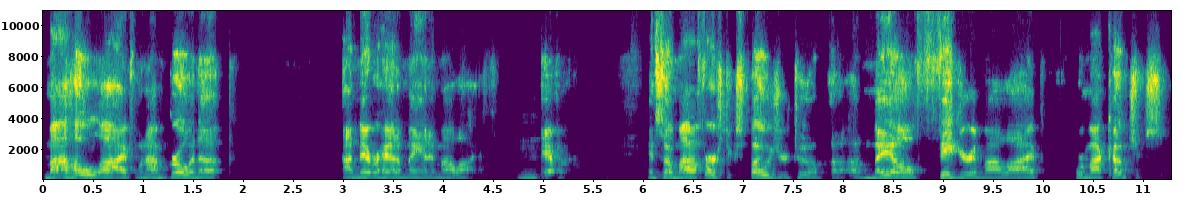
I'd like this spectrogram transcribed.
My whole life, when I'm growing up, I never had a man in my life Mm. ever. And so my first exposure to a, a male figure in my life were my coaches.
